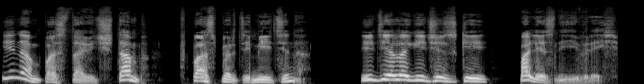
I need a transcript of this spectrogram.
и нам поставить штамп в паспорте Митина «Идеологически полезный еврей».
